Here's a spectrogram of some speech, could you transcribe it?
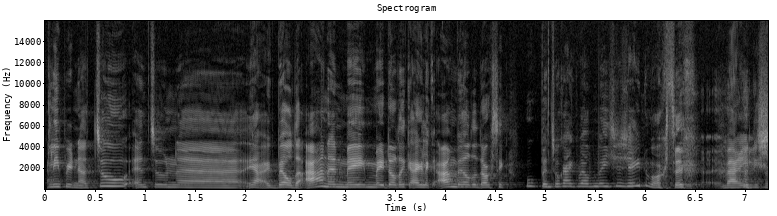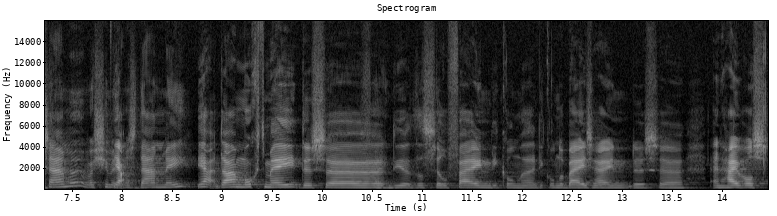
Ik liep hier naartoe en toen, eh, ja, ik belde aan. En mee, mee dat ik eigenlijk aanbelde, dacht ik, oeh, ik ben toch eigenlijk wel een beetje zenuwachtig. Waren jullie samen? Was, je met, Ja. was Daan mee? Ja, daar mocht mee, dus die, dat is heel fijn. Die kon, die kon erbij zijn. Dus, en hij was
